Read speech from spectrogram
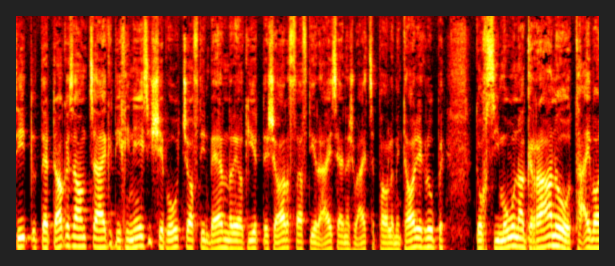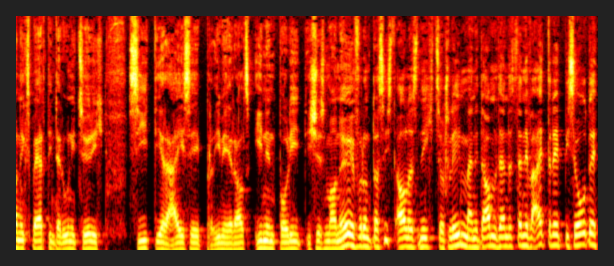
titelt der Tagesanzeiger, die chinesische Botschaft in Bern reagierte scharf auf die Reise einer Schweizer Parlamentariergruppe. Doch Simona Grano, Taiwan-Expertin der Uni Zürich, sieht die Reise primär als innenpolitisches Manöver und das ist alles nicht so schlimm. Meine Damen und Herren, das ist eine weitere Episode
